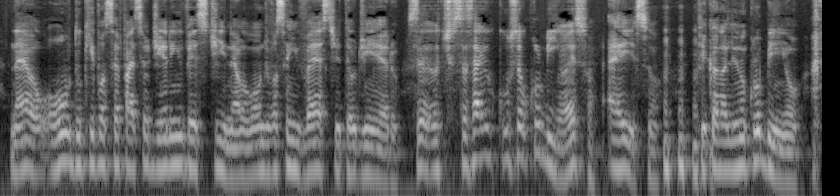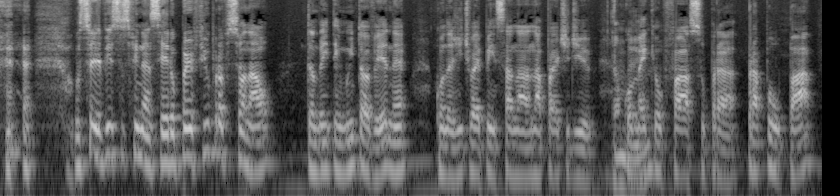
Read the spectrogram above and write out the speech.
né? Ou do que você faz seu dinheiro investir, né? Onde você investe teu dinheiro. Você você segue o seu clubinho, é isso? É isso, ficando ali no clubinho. Os serviços financeiros, o perfil profissional também tem muito a ver, né? Quando a gente vai pensar na, na parte de Também. como é que eu faço para poupar.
